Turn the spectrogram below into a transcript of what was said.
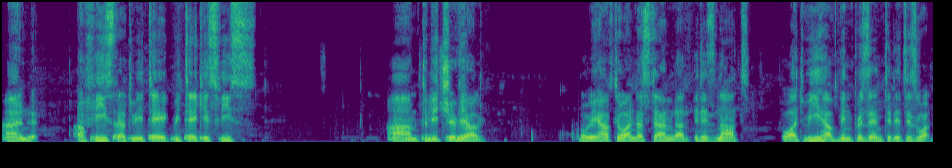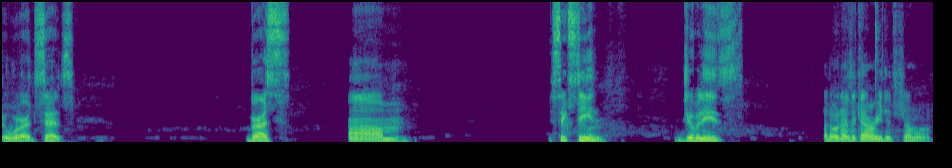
And a feast that we take, we take his feast um, to be trivial. But we have to understand that it is not what we have been presented, it is what the word says. Verse um, 16, Jubilees. I don't know if you can read it, Samuel.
